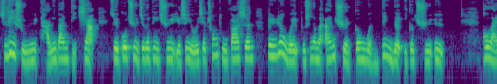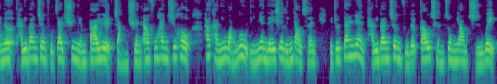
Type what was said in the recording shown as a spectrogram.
是隶属于塔利班底下。所以过去这个地区也是有一些冲突发生，被认为不是那么安全跟稳定的一个区域。后来呢，塔利班政府在去年八月掌权阿富汗之后，哈卡尼网络里面的一些领导层也就担任塔利班政府的高层重要职位。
